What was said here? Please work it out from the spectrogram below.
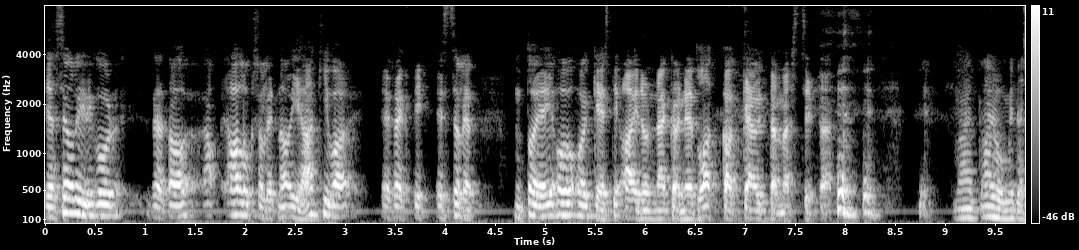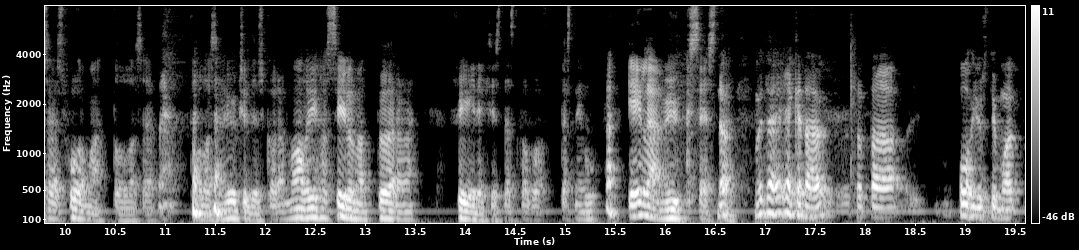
Ja se oli niin kuin, aluksi oli, että no ihan kiva efekti. Ja sitten se oli, että no toi ei ole oikeasti aidon näköinen, että lakkaa käyttämästä sitä. Mä en taju, mitä sä edes huomaat tuollaisen, tuollaisen yksityiskohdan. Mä olin ihan silmät pyöränä fiiliksistä tästä koko tästä niinku elämyksestä. No, mutta ehkä tämä tota, pohjusti mua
